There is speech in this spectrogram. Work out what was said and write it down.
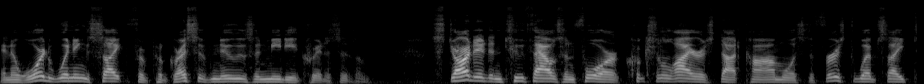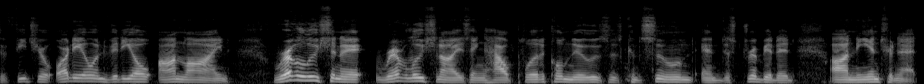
an award winning site for progressive news and media criticism. Started in 2004, crooksandliars.com was the first website to feature audio and video online, revolutionizing how political news is consumed and distributed on the internet.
